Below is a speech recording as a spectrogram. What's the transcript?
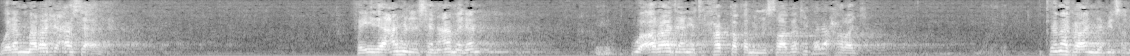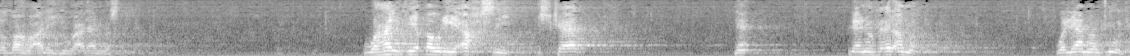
ولما رجع سأله فإذا عمل الإنسان عملا وأراد أن يتحقق من إصابته فلا حرج كما فعل النبي صلى الله عليه وعلى آله وسلم. وهل في قوله أحصي إشكال؟ لا لأنه فعل أمر والياء موجودة.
